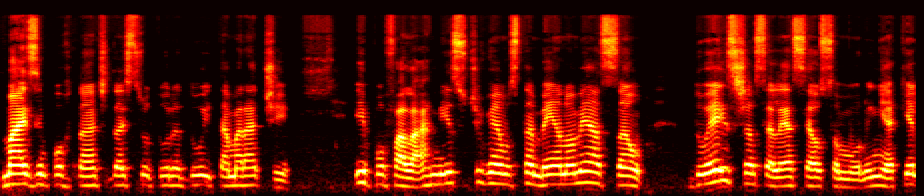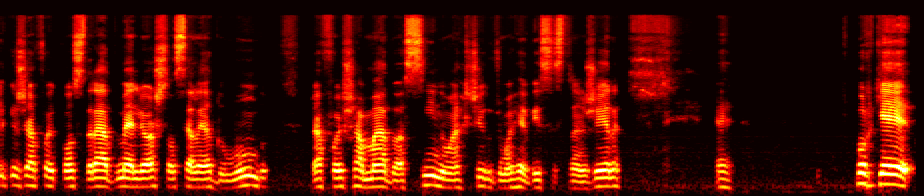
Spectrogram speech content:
mais importante da estrutura do Itamaraty. E, por falar nisso, tivemos também a nomeação do ex-chanceler Celso Amorim, aquele que já foi considerado o melhor chanceler do mundo, já foi chamado assim num artigo de uma revista estrangeira, é, porque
